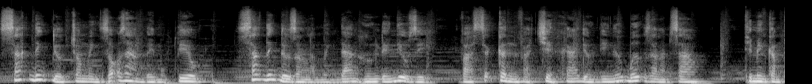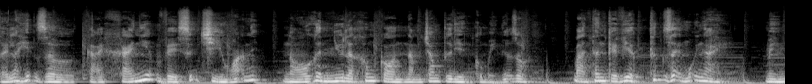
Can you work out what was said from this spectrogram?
xác định được cho mình rõ ràng về mục tiêu xác định được rằng là mình đang hướng đến điều gì và sẽ cần phải triển khai đường đi nước bước ra làm sao. Thì mình cảm thấy là hiện giờ cái khái niệm về sự trì hoãn ấy, nó gần như là không còn nằm trong từ điển của mình nữa rồi. Bản thân cái việc thức dậy mỗi ngày mình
